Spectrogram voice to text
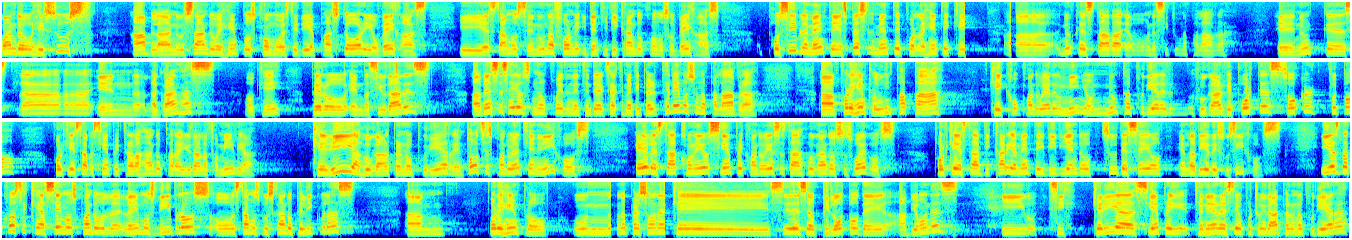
cuando Jesús habla usando ejemplos como este día pastor y ovejas, y estamos en una forma identificando con las ovejas, posiblemente, especialmente por la gente que ah, nunca estaba, eh, necesito una palabra, eh, nunca estaba en las granjas, ¿ok? Pero en las ciudades, a veces ellos no pueden entender exactamente, pero tenemos una palabra, ah, por ejemplo, un papá que cuando era un niño nunca pudiera jugar deportes, soccer, fútbol, porque estaba siempre trabajando para ayudar a la familia. Quería jugar, pero no pudiera. Entonces, cuando él tiene hijos, él está con ellos siempre cuando ellos están jugando sus juegos, porque está vicariamente viviendo su deseo en la vida de sus hijos. Y es la cosa que hacemos cuando leemos libros o estamos buscando películas. por ejemplo, una persona que es el piloto de aviones y si quería siempre tener esta oportunidad, pero no pudiera,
